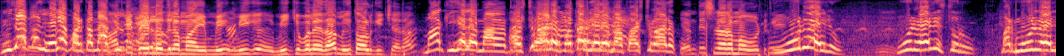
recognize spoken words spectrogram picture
బీజేపీ వేలే కొడక మాకు పార్టీ పేర్లు వదిలేమ్మా. మీ- మీకు మీకు ఇవ్వలేదా? మిగతా వాళ్ళకి ఇచ్చారా? మాకు ఇవ్వలే మా ఫస్ట్ వాళ్ళకి మొత్తం వేయలే మా ఫస్ట్ వాళ్ళకు ఎంత ఇస్తున్నారమ్మా ఓటుకి? మూడు వేలు. మూడు వేలు ఇస్తారు మరి మూడు వేలు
